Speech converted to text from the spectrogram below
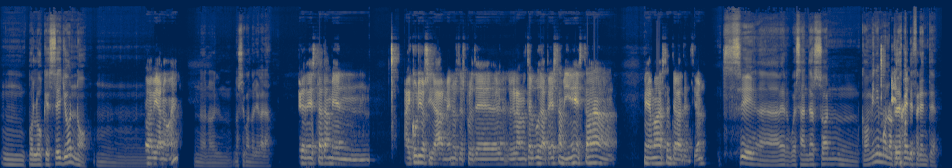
Mm, por lo que sé yo, no. Mm, Todavía no, ¿eh? no, no, no sé cuándo llegará. Pero de esta también hay curiosidad, al menos después del Gran Hotel Budapest. A mí esta me llama bastante la atención. Sí, a ver, Wes Anderson, como mínimo, no te deja indiferente.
